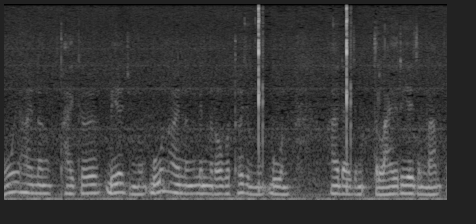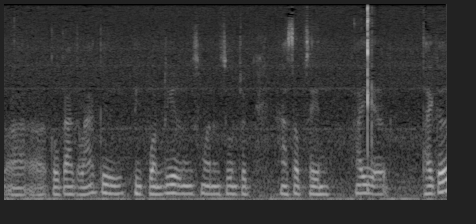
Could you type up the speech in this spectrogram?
6ហើយនិង Tiger Beer ចំនួន4ហើយនិង Mineral Water ចំនួន4ហើយដែលតម្លៃរៀលចំណាំគោលការណ៍កន្លះគឺ2000រៀលនឹងស្មើនឹង0.50សេនហើយ Tiger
